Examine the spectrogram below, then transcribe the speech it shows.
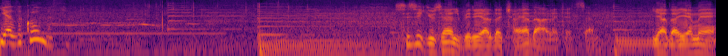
yazık olmasın. Sizi güzel bir yerde çaya davet etsem ya da yemeğe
